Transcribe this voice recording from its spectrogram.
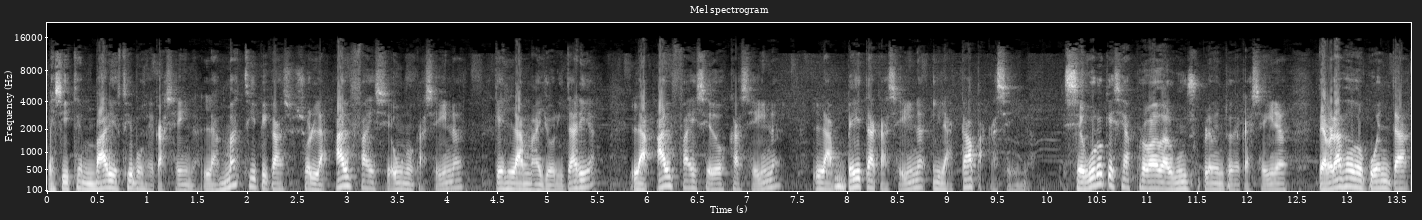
Existen varios tipos de caseína. Las más típicas son la alfa S1 caseína, que es la mayoritaria, la alfa S2 caseína, la beta caseína y la capa caseína. Seguro que si has probado algún suplemento de caseína, te habrás dado cuenta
